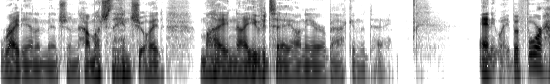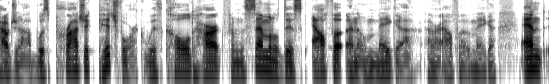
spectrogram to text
write in and mention how much they enjoyed my naivete on air back in the day. Anyway, before Haujobb was Project Pitchfork with Cold Heart from the seminal disc Alpha and Omega, or Alpha Omega, and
